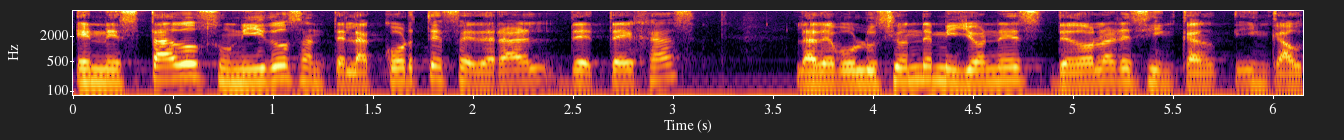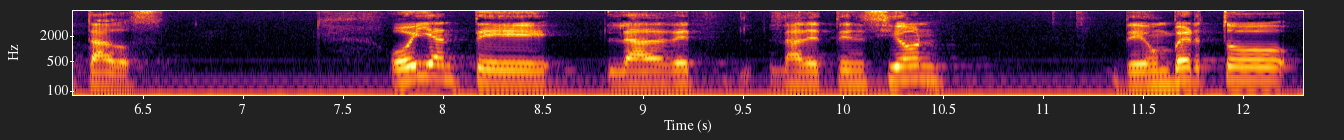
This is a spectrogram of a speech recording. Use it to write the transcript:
en Estados Unidos ante la Corte Federal de Texas la devolución de millones de dólares incautados. Hoy ante la, la detención de Humberto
